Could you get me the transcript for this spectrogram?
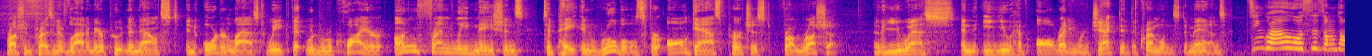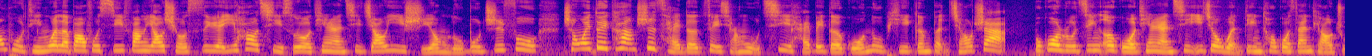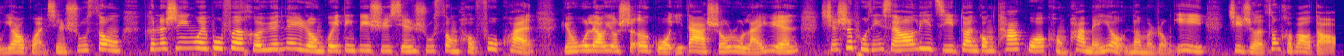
Russian President Vladimir Putin announced an order last week that would require unfriendly nations to pay in rubles for all gas purchased from Russia. Now, the U.S. and the EU have already rejected the Kremlin's demands. 尽管俄罗斯总统普廷为了报复西方，要求四月一号起所有天然气交易使用卢布支付，成为对抗制裁的最强武器，还被德国怒批根本敲诈。 不过，如今俄国天然气依旧稳定透过三条主要管线输送，可能是因为部分合约内容规定必须先输送后付款，原物料又是俄国一大收入来源，显示普廷想要立即断供他国，恐怕没有那么容易。记者综合报道。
